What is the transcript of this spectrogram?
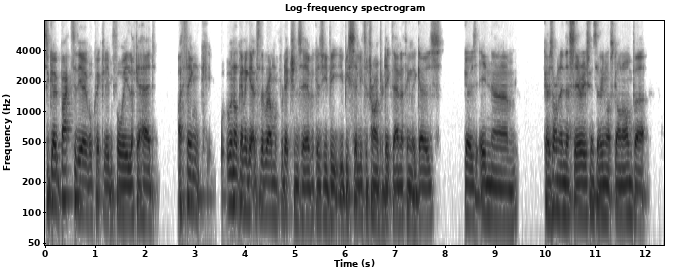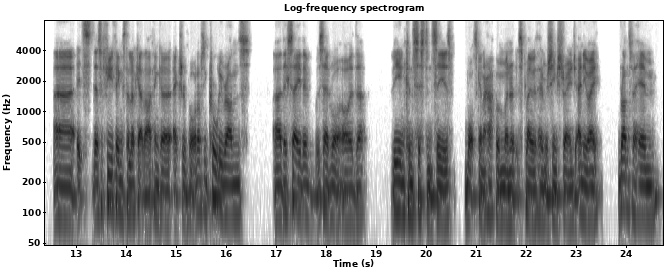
to go back to the oval quickly before we look ahead. I think we're not going to get into the realm of predictions here because you'd be you'd be silly to try and predict anything that goes goes in um, goes on in the series considering what's gone on. But uh, it's there's a few things to look at that I think are extra important. Obviously, Crawley runs. Uh, they say they've said well oh, the the inconsistency is what's going to happen when it's play with him, which seems strange. Anyway, runs for him.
